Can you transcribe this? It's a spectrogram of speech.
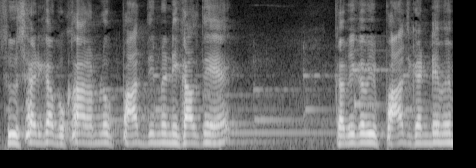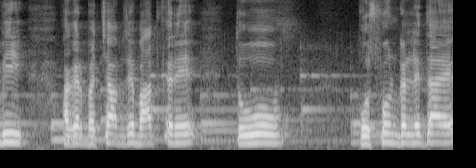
सुसाइड का बुखार हम लोग पाँच दिन में निकालते हैं। कभी कभी पाँच घंटे में भी अगर बच्चा हमसे बात करे तो वो पोस्टपोन कर लेता है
